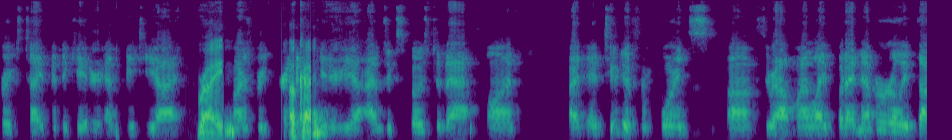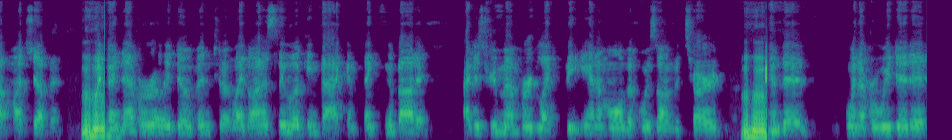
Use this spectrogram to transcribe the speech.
Briggs type indicator (MBTI). Right. Myers Briggs okay. indicator. Yeah, I was exposed to that on at, at two different points um, throughout my life, but I never really thought much of it. Mm-hmm. Like I never really dove into it. Like honestly, looking back and thinking about it, I just remembered like the animal that was on the chart, mm-hmm. and that whenever we did it,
